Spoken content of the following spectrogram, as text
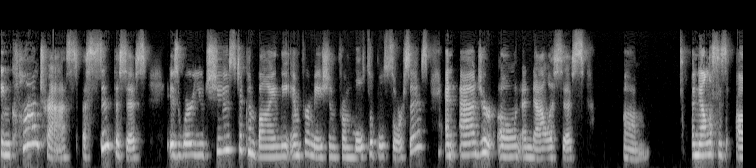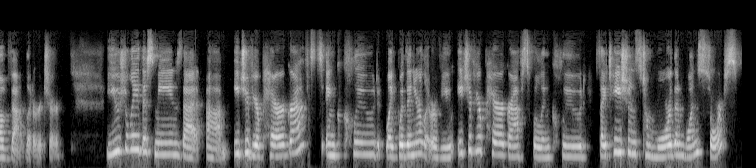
In contrast, a synthesis is where you choose to combine the information from multiple sources and add your own analysis, um, analysis of that literature. Usually this means that um, each of your paragraphs include, like within your lit review, each of your paragraphs will include citations to more than one source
